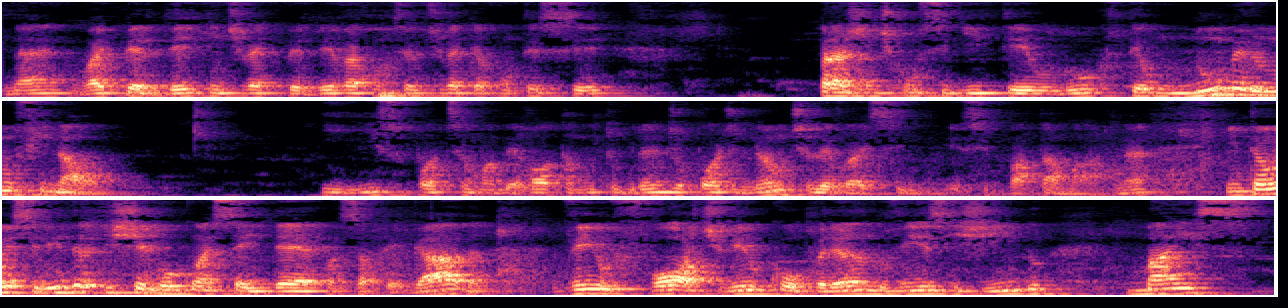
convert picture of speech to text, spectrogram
né? vai perder quem tiver que perder, vai acontecer o que tiver que acontecer para a gente conseguir ter o lucro, ter um número no final. E isso pode ser uma derrota muito grande ou pode não te levar a esse, esse patamar. Né? Então, esse líder que chegou com essa ideia, com essa pegada, veio forte, veio cobrando, veio exigindo, mas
